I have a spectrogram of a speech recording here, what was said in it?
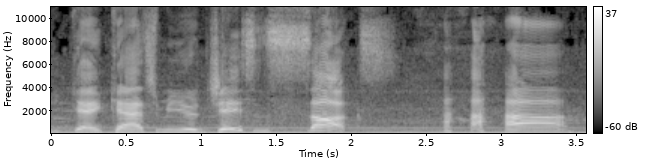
you can't catch me, your Jason sucks. Wow.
